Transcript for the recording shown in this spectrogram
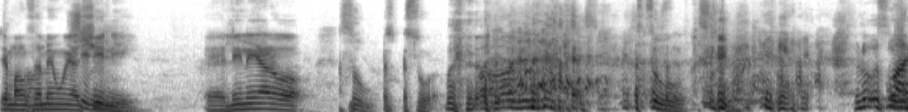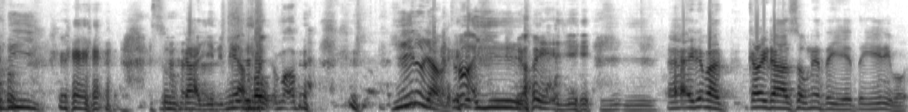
တင်မောင်ဆမ်းမင်းဝင်းရရှေ့နေအဲလင်းလင်းကတော့အဆိုအဆူအော်ဒီအဆူဘလို့အဆူဟွာဒီအဆူကရည်ဒီမြတ်မဟုတ်ရေးလို့ရမှာကျွန်တော်အရေးဟုတ်ရဲ့အရေးအဲအဲ့ဒီမှာ character စုံတဲ့တရေတရေတွေပေါ့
